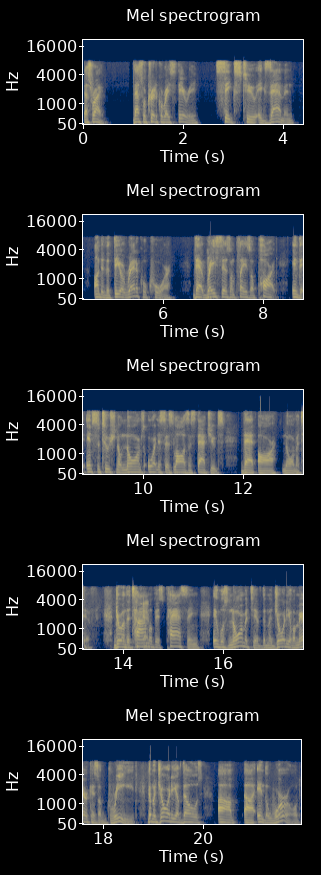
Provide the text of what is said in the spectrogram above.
That's right. That's what critical race theory seeks to examine under the theoretical core that racism plays a part in the institutional norms, ordinances, laws, and statutes that are normative. During the time okay. of his passing, it was normative. The majority of Americans agreed. The majority of those uh, uh, in the world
